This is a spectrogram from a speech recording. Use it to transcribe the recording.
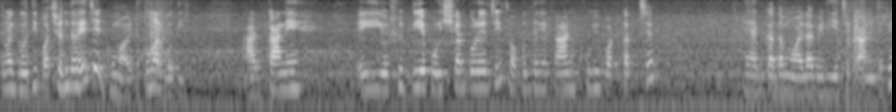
তোমার গদি পছন্দ হয়েছে? ঘুমাও, এটা তোমার গদি। আর কানে এই ওষুধ দিয়ে পরিষ্কার করেছি। তখন থেকে কান খুবই পটকাচ্ছে। এক গাদা ময়লা বেরিয়েছে কান থেকে।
